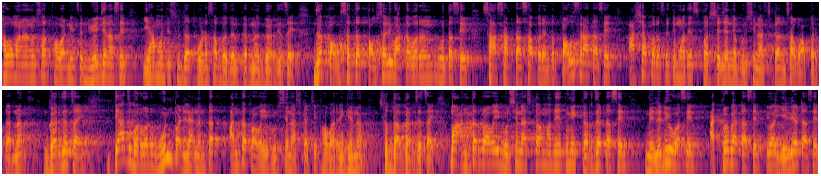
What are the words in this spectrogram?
हवामानानुसार फवारणीचं नियोजन असेल यामध्ये सुद्धा थोडासा बदल करणं गरजेचं आहे. जर पावसात पावसाळी वातावरण होत असेल सहा सात तासापर्यंत पाऊस राहत असेल अशा परिस्थितीमध्ये स्पर्शजन्य बुरशीनाशकांचा वापर करणं गरजेचं आहे. त्याचबरोबर ऊन पडल्यानंतर आंतरप्रवाही बुरशीनाशकाची फवारणी घेणं सुद्धा गरजेचं आहे. मग आंतरप्रवाही बुरशीनाशकामध्ये तुम्ही कर्जट असेल मेलेड्यू असेल ॲक्रोबॅट असेल किंवा एलियट असेल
